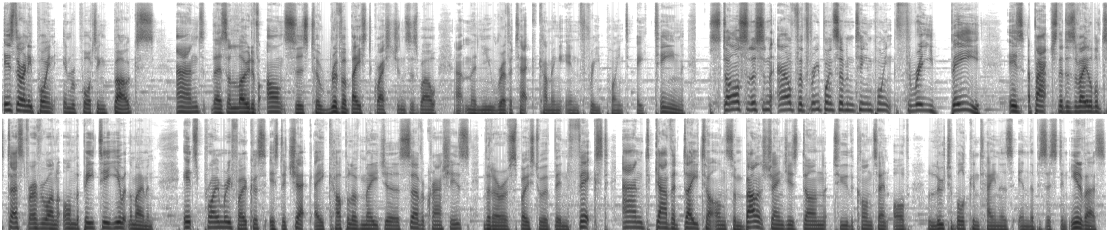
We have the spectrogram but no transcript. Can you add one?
is there any point in reporting bugs? and there's a load of answers to river-based questions as well and the new river tech coming in 3.18. Star Citizen Alpha 3.17.3b is a patch that is available to test for everyone on the PTU at the moment. Its primary focus is to check a couple of major server crashes that are supposed to have been fixed and gather data on some balance changes done to the content of lootable containers in the persistent universe.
